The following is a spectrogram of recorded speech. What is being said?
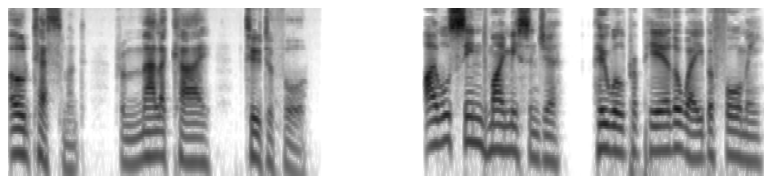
Old Testament from Malachi 2 to 4. I will send my messenger, who will prepare the way before me.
